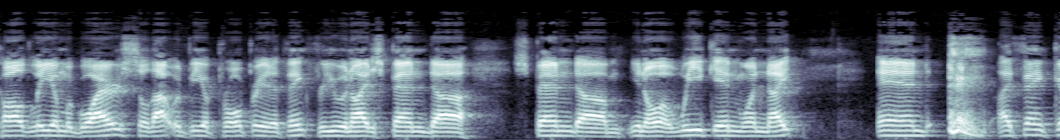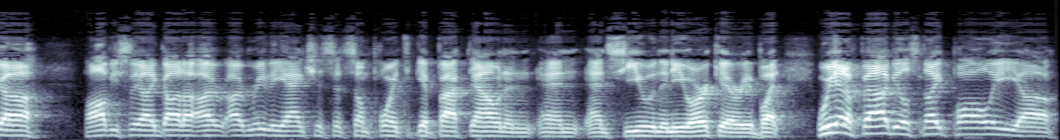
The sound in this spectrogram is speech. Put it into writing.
called Liam McGuire's, so that would be appropriate, I think, for you and I to spend uh, spend um, you know a week in one night. And I think uh, obviously I got I, am really anxious at some point to get back down and, and and see you in the New York area. But we had a fabulous night, Paulie. Uh,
